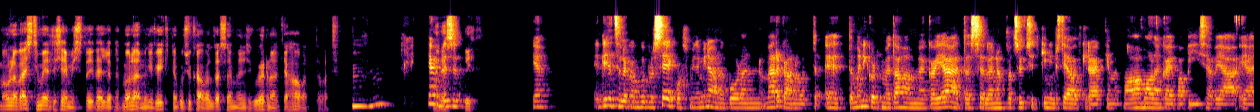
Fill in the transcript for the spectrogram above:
mulle hästi meeldis see, mis sa tõid välja, et noh, me olemegi kõik nagu sügaval tasemel nagu õrnad ja haavatavad mm. -hmm. jah, jah et lihtsalt sellega on võib-olla see koht, mida mina nagu olen märganud, et mõnikord me tahame ka jääda selle, noh, vot sa ütlesidki, inimesed jäävadki rääkima, et ma, ma olen ka ebapiisav ja, ja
